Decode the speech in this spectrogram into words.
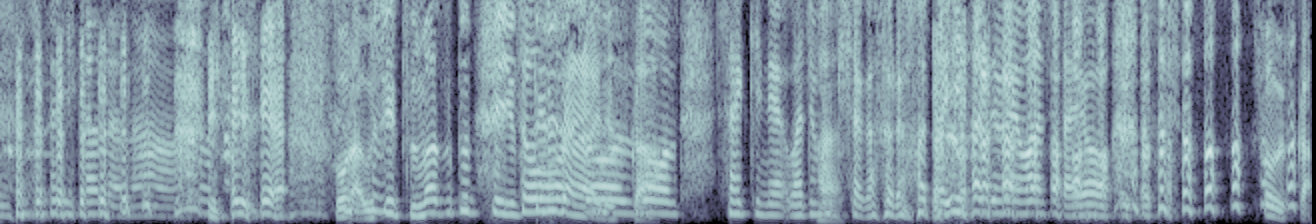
嫌だな。いやいやほら、牛つまずくって言ってるじゃないですか。そうそう最近ね、和島記者がそれまた言い始めましたよ。そうですか。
